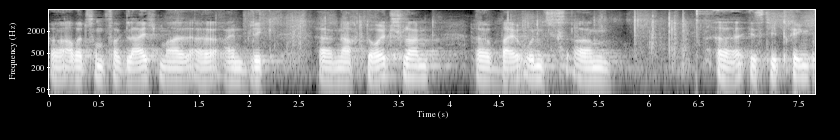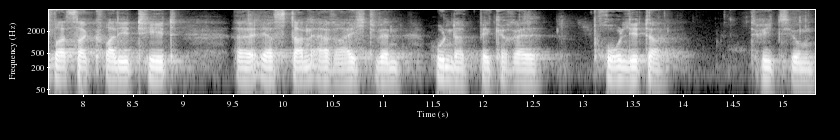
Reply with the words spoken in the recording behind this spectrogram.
Aber zum Vergleich mal ein Blick nach Deutschland. Bei uns ähm, äh, ist die Trinkwasserqualität äh, erst dann erreicht, wenn 100 Becquerel pro Liter Tritium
